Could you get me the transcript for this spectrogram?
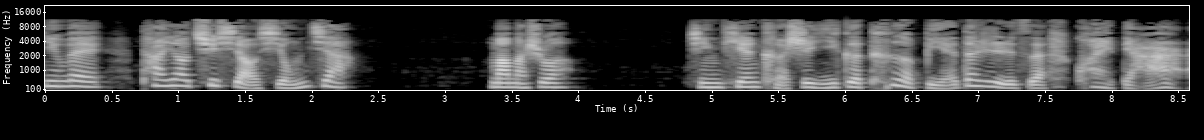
因为他要去小熊家。妈妈说：“今天可是一个特别的日子，快点儿！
